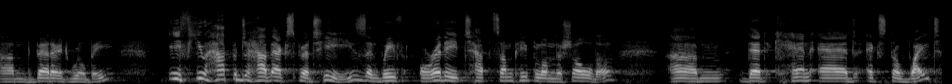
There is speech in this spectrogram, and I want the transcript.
um, the better it will be. If you happen to have expertise, and we've already tapped some people on the shoulder, um, that can add extra weight,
